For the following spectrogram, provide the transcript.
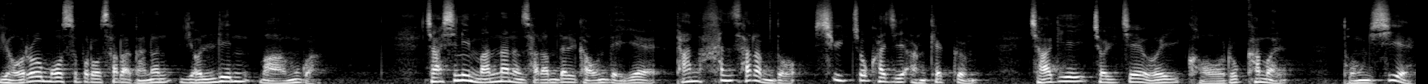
여러 모습으로 살아가는 열린 마음과 자신이 만나는 사람들 가운데에 단 한 사람도 실족하지 않게끔 자기 절제의 거룩함을 동시에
